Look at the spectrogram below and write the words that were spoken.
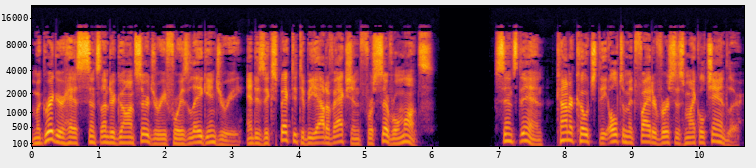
McGregor has since undergone surgery for his leg injury and is expected to be out of action for several months. Since then, Conor coached the Ultimate Fighter vs. Michael Chandler.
